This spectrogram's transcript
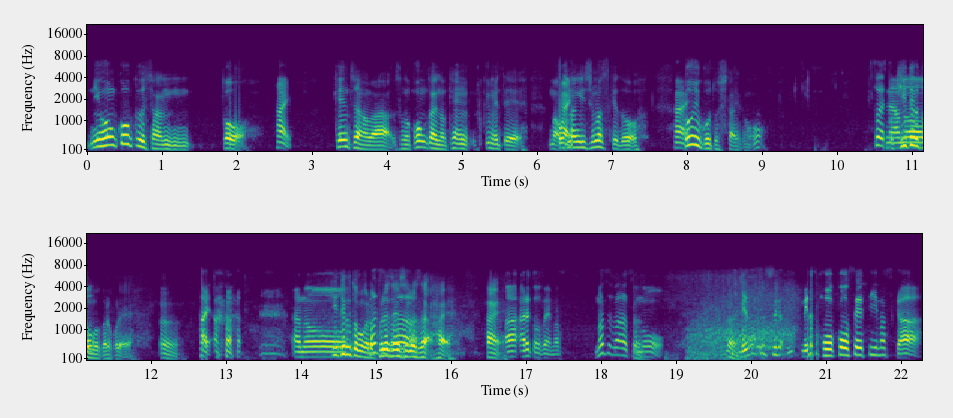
日本航空さんと、はい。ケンちゃんは、その今回の件含めて、まあ、おなぎしますけど、はい。どういうことしたいの？そうですね。聞いてると思う。うから、これ。うん。はい。あのー聞いてると思うから、プレゼンしてくだい。さい。はい。はい。あありがとうございます。まずは、その、うん目指すすが目指す方向性って言いますか、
